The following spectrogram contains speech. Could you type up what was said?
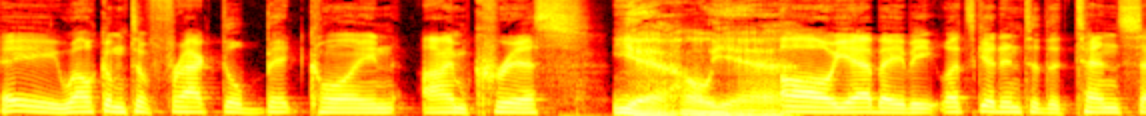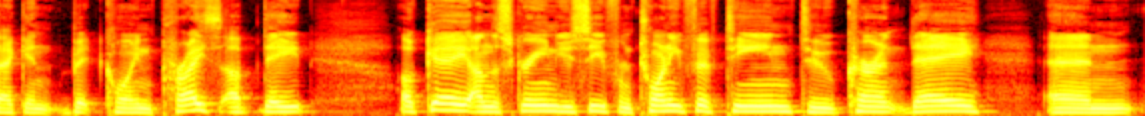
Hey, welcome to Fractal Bitcoin. I'm Chris. Yeah, oh yeah. Oh, yeah, baby. Let's get into the 10 second Bitcoin price update. Okay, on the screen, you see from 2015 to current day, and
